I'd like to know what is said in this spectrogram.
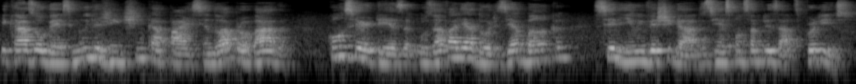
e caso houvesse muita gente incapaz sendo aprovada, com certeza os avaliadores e a banca seriam investigados e responsabilizados por isso.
